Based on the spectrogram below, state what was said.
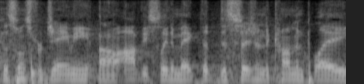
This one's for Jammie. Uh, obviously, to make the decision to come and play,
